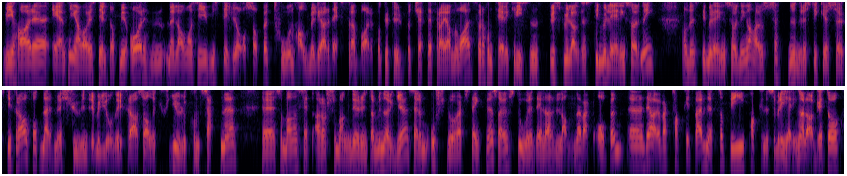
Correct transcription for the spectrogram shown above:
Vi har eh, ting er hva vi stilte opp med i år, men la meg si, vi stiller jo også opp med 2,5 milliarder ekstra bare på kulturbudsjettet fra januar for å håndtere krisen. Vi skulle lage en stimuleringsordning, og den stimuleringsordninga har jo 1700 stykker søkt ifra og fått nærmere 700 millioner ifra. Så alle julekonsertene eh, som man har sett arrangementene rundt om i Norge, selv om Oslo har vært stengt ned, så har jo store deler av landet vært åpen. Eh, det har jo vært takket være nettopp de pakkene som regjeringa har laget. Og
